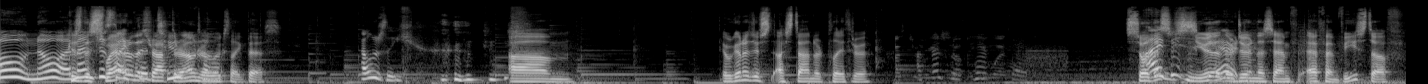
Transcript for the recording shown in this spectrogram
Oh, no. I Because meant the just sweater like that's the wrapped tube around her top. looks like this. cozy. Um, yeah, we're gonna do a standard playthrough. So I'd this be is new that they're doing this M- FMV stuff.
